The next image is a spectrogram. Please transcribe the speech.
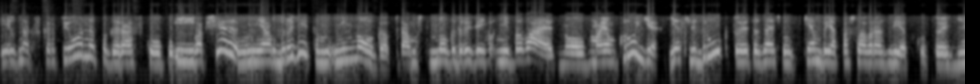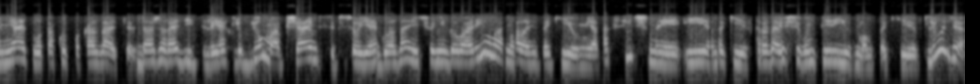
Я знак Скорпиона по гороскопу. И вообще у меня друзей там немного, потому что много друзей не бывает. Но в моем круге, если друг, то это значит, с кем бы я пошла в разведку. То есть для меня это вот такой показатель. Даже родители, я их люблю, мы общаемся, все, я в глаза ничего не говорила. Но они такие у меня токсичные и такие страдающие вампиризмом такие люди.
